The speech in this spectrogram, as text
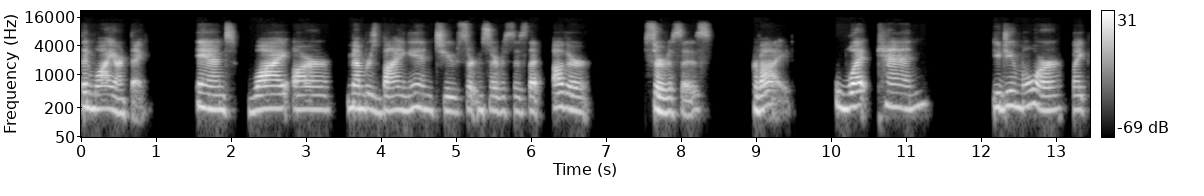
then why aren't they? And why are members buying into certain services that other services provide. What can you do more like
